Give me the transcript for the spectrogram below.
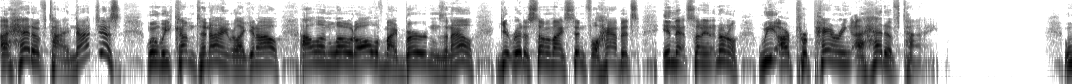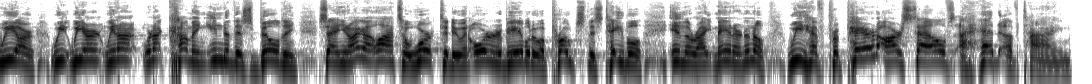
ahead of time, not just when we come tonight. We're like, you know, I'll, I'll unload all of my burdens and I'll get rid of some of my sinful habits in that Sunday. No, no, we are preparing ahead of time. We are, we, we aren't, we're not, we're not coming into this building saying, you know, I got lots of work to do in order to be able to approach this table in the right manner. No, no. We have prepared ourselves ahead of time.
